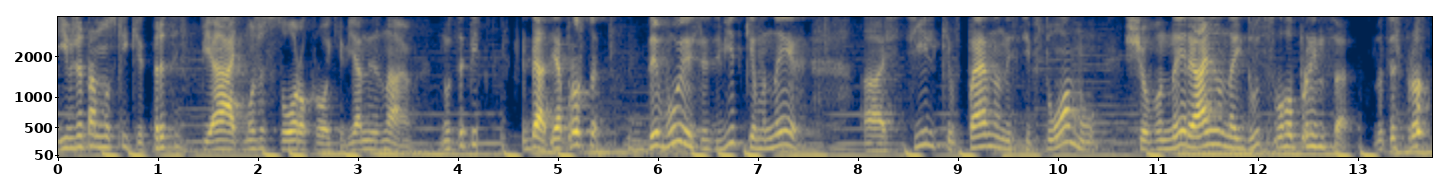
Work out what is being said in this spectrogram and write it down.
Їй вже там, ну скільки, 35, може 40 років, я не знаю. Ну це пі... Ребят, я просто дивуюся, звідки в них а, стільки впевненості в тому, що вони реально знайдуть свого принца. Ну це ж просто.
